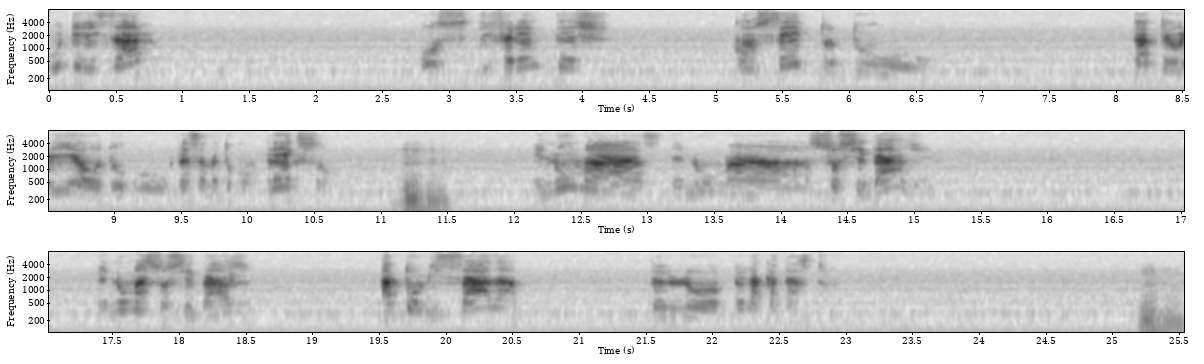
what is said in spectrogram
utilizar os diferentes conceitos do, da teoria ou do pensamento complexo uhum. em, uma, em uma sociedade em uma sociedade atomizada pelo, pela catástrofe. Uhum.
